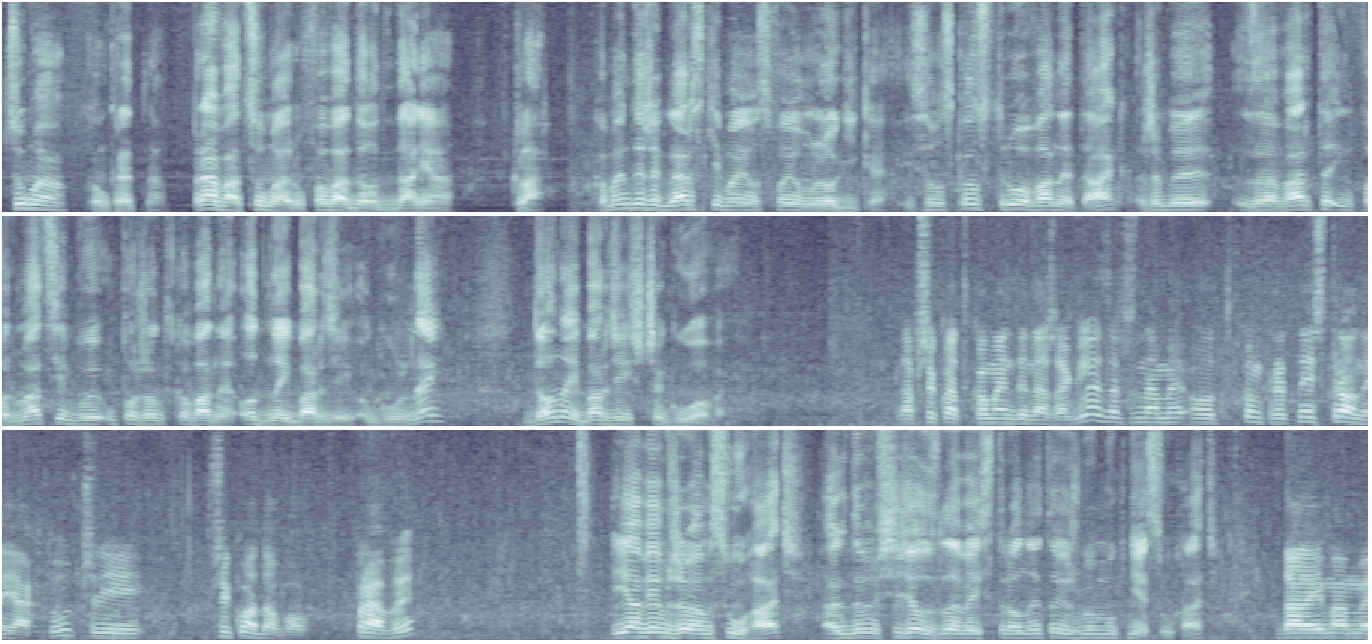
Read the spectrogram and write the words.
cuma konkretna. Prawa cuma rufowa do oddania klar. Komendy żeglarskie mają swoją logikę i są skonstruowane tak, żeby zawarte informacje były uporządkowane od najbardziej ogólnej do najbardziej szczegółowej. Na przykład komendy na żagle zaczynamy od konkretnej strony jachtu, czyli przykładowo prawy, I ja wiem, że mam słuchać, a gdybym siedział z lewej strony, to już bym mógł nie słuchać. Dalej mamy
